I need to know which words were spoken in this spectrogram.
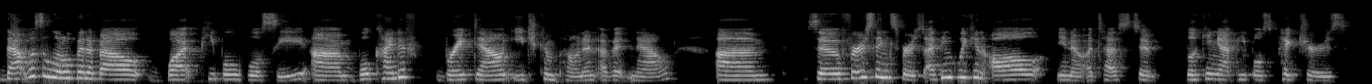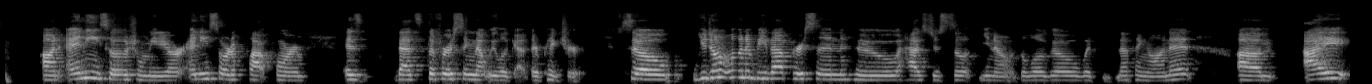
that was a little bit about what people will see. Um, we'll kind of break down each component of it now. Um, so first things first, I think we can all, you know, attest to looking at people's pictures on any social media or any sort of platform is that's the first thing that we look at, their picture. So you don't want to be that person who has just, a, you know, the logo with nothing on it. Um, I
